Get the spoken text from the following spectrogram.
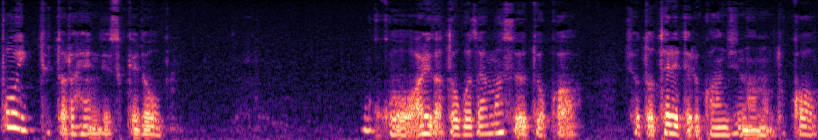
ぽいって言ったら変ですけど、こう、ありがとうございますとか、ちょっと照れてる感じなのとか、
